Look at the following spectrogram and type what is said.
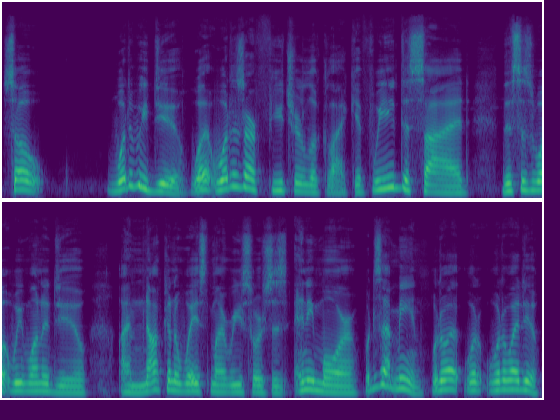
So what do we do? What what does our future look like? If we decide this is what we want to do, I'm not going to waste my resources anymore. What does that mean? What do I what, what do I do?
